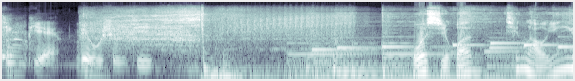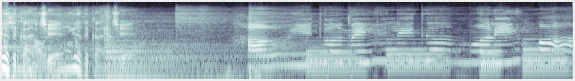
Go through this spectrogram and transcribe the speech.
经典留声机，我喜欢听老音乐的感觉。音乐的感觉。好一朵美丽的茉莉花，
